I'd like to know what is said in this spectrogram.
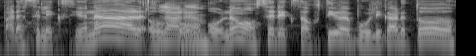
para seleccionar o, Claro. o- o no, ser exhaustiva y publicar todo.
